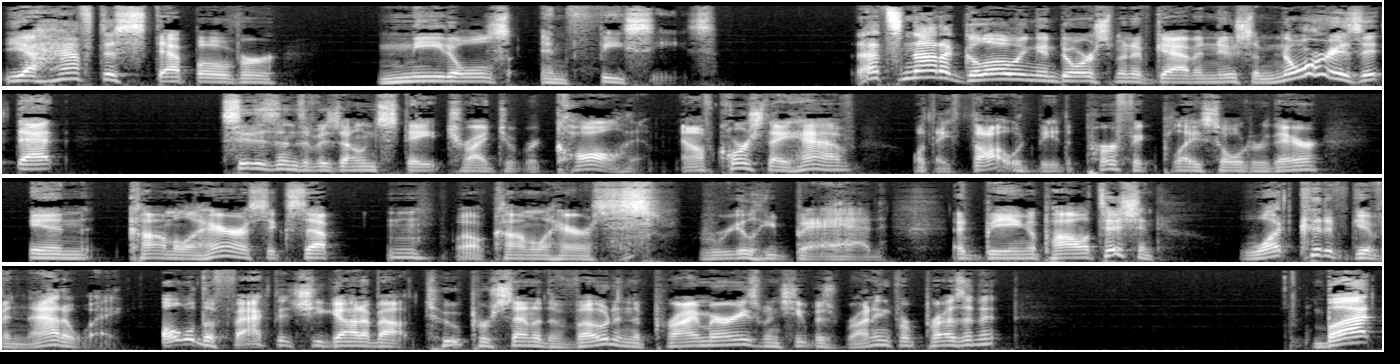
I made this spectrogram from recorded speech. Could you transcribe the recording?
you have to step over needles and feces. That's not a glowing endorsement of Gavin Newsom, nor is it that citizens of his own state tried to recall him. Now, of course, they have what they thought would be the perfect placeholder there in Kamala Harris, except, mm, well, Kamala Harris is really bad at being a politician. What could have given that away? Oh, the fact that she got about 2% of the vote in the primaries when she was running for president? But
